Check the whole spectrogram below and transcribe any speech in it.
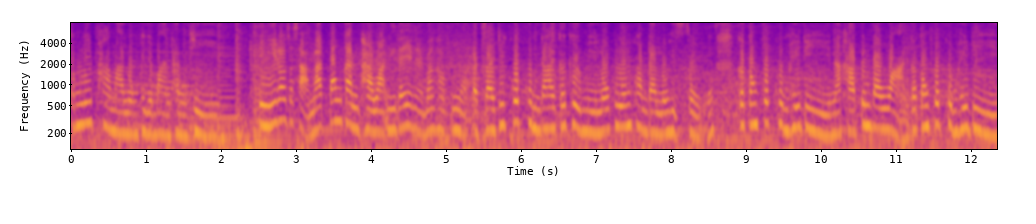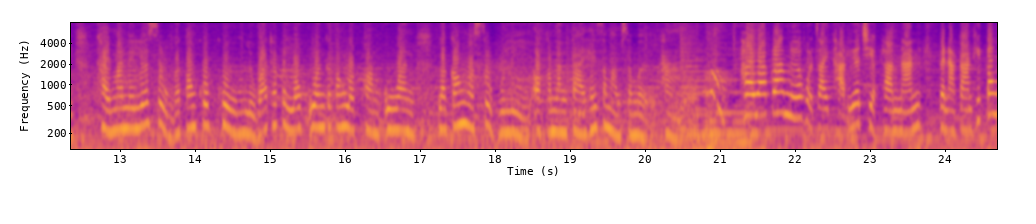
ต้องรีบพามาโรงพยาบาลทันที อย่างนี้เราจะสามารถป้องกันภาวะนี้ได้ยังไงบ้างคะคุณหมอ ปัจจัยที่ควบคุมได้ก็คือมีโรคร่วมความดันโลหิตสูง ก็ต้องควบคุมให้ดีนะคะ เป็นเบาหวานก็ต้องควบคุมให้ดี ไขมันในเลือดสูงก็ต้องควบคุม หรือว่าถ้าเป็นโรคอ้วนก็ต้องลดความอ้วน แล้วก็งดสูบบุหรี่ออกกำลังกายให้สม่ำเสมอค่ะ ภาวะกล้ามเนื้อหัวใจขาดเลือดเฉียบพลันนั้น เป็นอาการที่ต้อง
